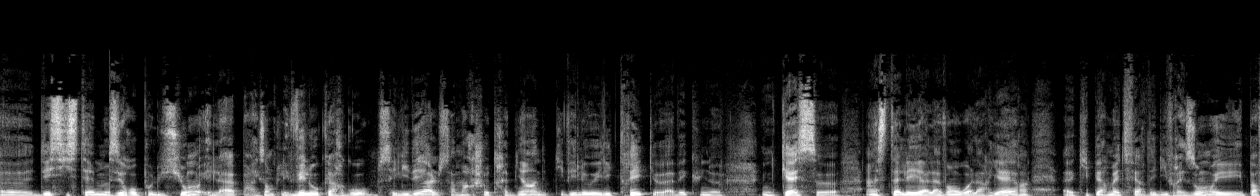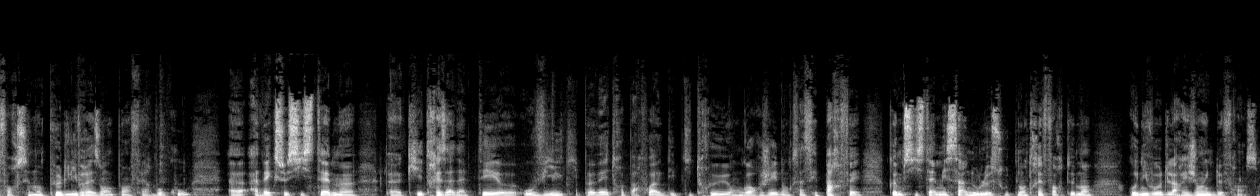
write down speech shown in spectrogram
euh, des systèmes zéro pollution. Et là, par exemple, les vélos cargo, c'est l'idéal, ça marche très bien, des petits vélos électriques avec une, caisse euh, installée à l'avant ou à l'arrière qui permet de faire des livraisons et, pas forcément peu de livraisons, on peut en faire beaucoup avec ce système qui est très adapté aux villes qui peuvent être parfois avec des petites rues engorgées. Donc ça, c'est parfait comme système et ça, nous le soutenons très fortement au niveau de la région Île-de-France.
